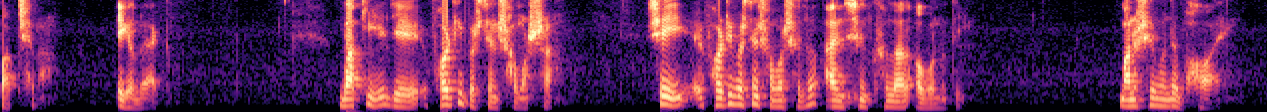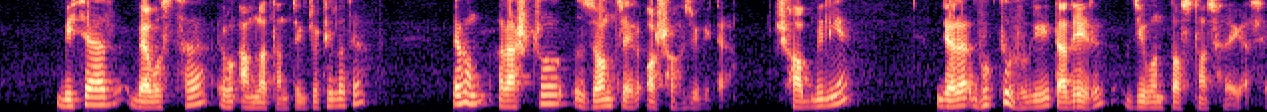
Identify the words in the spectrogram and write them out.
পাচ্ছে না। এ এগেল এক। বাকি যে ফর্টি পার্সেন্ট সমস্যা, সেই ফর্টি পার্সেন্ট সমস্যা হলো আইনশৃঙ্খলার অবনতি। মানুষের মনে ভয়, বিচার, ব্যবস্থা এবং আমলাতান্ত্রিক জটিলতা এবং রাষ্ট্রযন্ত্রের অসহযোগিতা, সব মিলিয়ে যারা ভুক্তভোগী তাদের জীবন তছনছ হয়ে গেছে।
